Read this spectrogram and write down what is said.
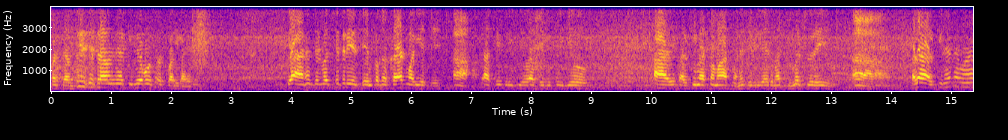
પણ સમજી છેતરાવાનું મેં કીધું બહુ સરસ પાડી કાઢેલું ત્યાં આનંદ જન્મ છેતરીએ છીએ એમ પછી ખરાબ મળીએ છીએ. આ છેતરી ગયો આ છેતરી ગયો આ એક અલ્કીનાથ નો માણસ મને છેતરી જાય તો મારી કિંમત શું રહી? અરે અલ્કીનાથ ના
